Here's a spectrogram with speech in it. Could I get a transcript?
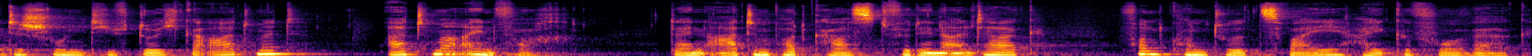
Heute schon tief durchgeatmet? Atme einfach. Dein Atempodcast für den Alltag von Kontur 2 Heike Vorwerk.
